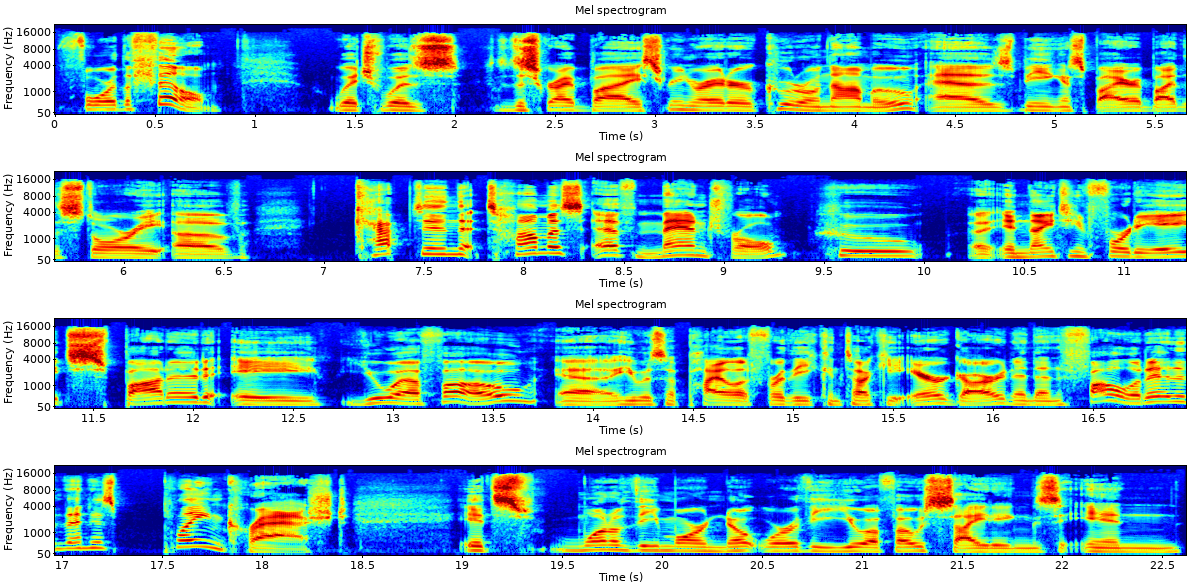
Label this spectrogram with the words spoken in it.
for the film, which was described by screenwriter Kuronuma as being inspired by the story of Captain Thomas F. Mantell, who uh, in 1948 spotted a UFO. Uh, he was a pilot for the Kentucky Air Guard and then followed it, and then his plane crashed it's one of the more noteworthy UFO sightings in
